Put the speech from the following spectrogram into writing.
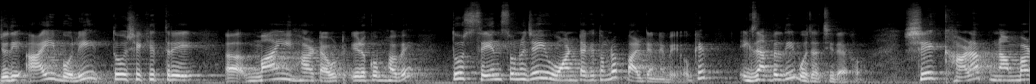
যদি আই বলি, তো সেক্ষেত্রে মাই হার্ট আউট এরকম হবে। তো সেন্স অনুযায়ী ওয়ানটাকে তোমরা পাল্টে নেবে ওকে এক্সাম্পল দিয়ে বোঝাচ্ছি, দেখো। সে খারাপ নাম্বার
